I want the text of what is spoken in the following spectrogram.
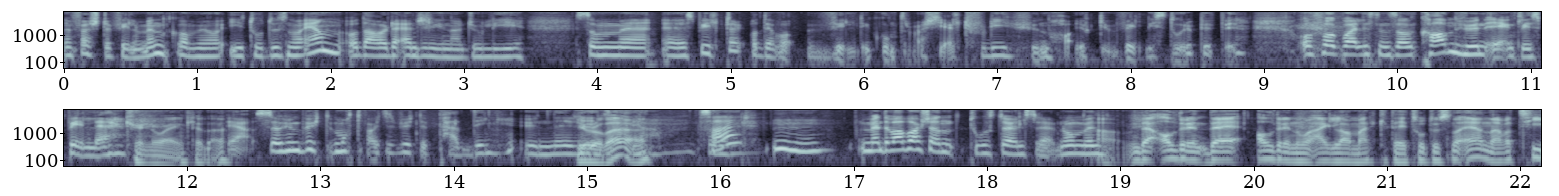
den første filmen kom jo i 2001, og da var det Angelina Jolie som eh, spilte, og det var veldig kontroversielt, fordi hun har jo ikke veldig store pupper. Og folk var liksom sånn Kan hun egentlig spille? Kunne hun egentlig det? Ja, så hun brukte, måtte faktisk bruke padding under Gjorde det? Ja. Serr? Mhm. Men det var bare sånn to størrelser eller noe. Men Ja, det, er aldri, det er aldri noe jeg la merke til i 2001. Da jeg var ti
